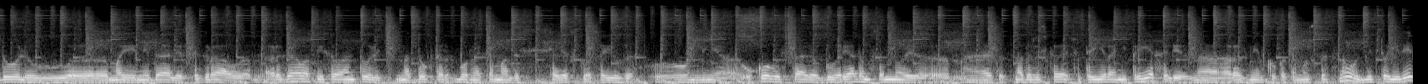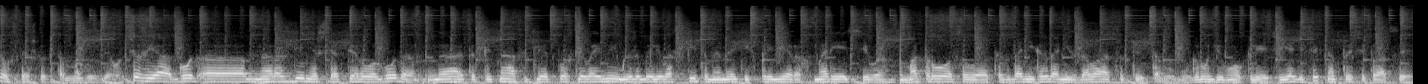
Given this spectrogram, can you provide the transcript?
долю в э, моей медали сыграл Рыгалов Михаил Анатольевич, доктор сборной команды Советского Союза. Он меня уколы ставил, был рядом со мной. Э, этот, надо же сказать, что тренера не приехали на разминку, потому что ну, никто не верил, что я что-то там могу сделать. Все же я год э, рождения 61 -го года, да, это 15 лет после войны, мы же были воспитаны на этих примерах Моресева, Матросова, когда никогда не сдаваться, ты грудью мог лечь. я действительно в той ситуации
